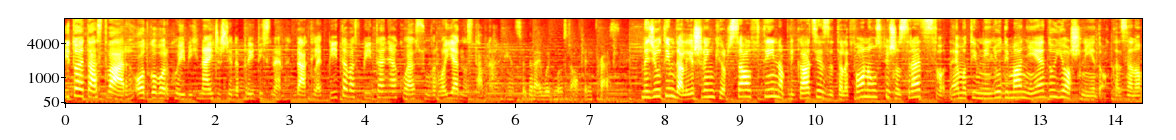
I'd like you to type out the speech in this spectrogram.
I to je ta stvar, odgovor koji bih najčešće da pritisnem. Dakle, pita vas pitanja koja su vrlo jednostavna. Međutim, da li je Shrink Yourself Teen aplikacija za telefone uspješno sredstvo da emotivni ljudi manje jedu još nije dokazano.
